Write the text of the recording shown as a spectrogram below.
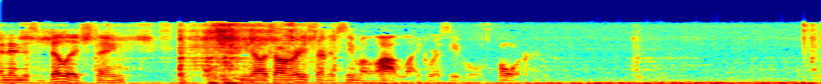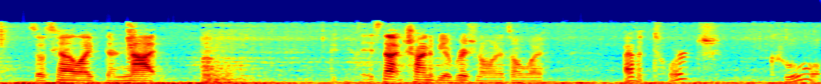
And then this village thing, you know, it's already starting to seem a lot like Resident Evil 4. So it's kind of like they're not. It's not trying to be original in its own way. I have a torch? Cool.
